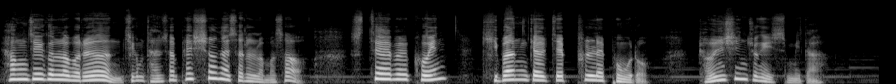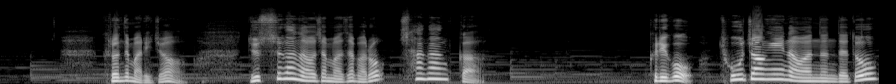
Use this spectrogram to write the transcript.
형제 글로벌은 지금 단순한 패션 회사를 넘어서 스테이블 코인 기반 결제 플랫폼으로 변신 중에 있습니다. 그런데 말이죠. 뉴스가 나오자마자 바로 상한가 그리고 조정이 나왔는데도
